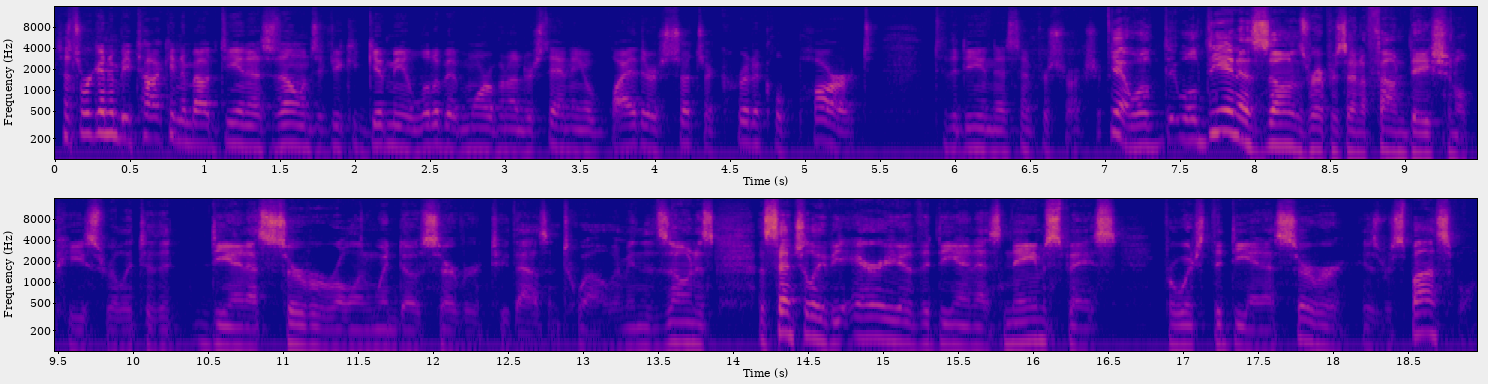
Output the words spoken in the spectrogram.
since we're going to be talking about DNS zones, if you could give me a little bit more of an understanding of why they're such a critical part to the DNS infrastructure. Yeah, well, well, DNS zones represent a foundational piece, really, to the DNS server role in Windows Server 2012. I mean, the zone is essentially the area of the DNS namespace for which the DNS server is responsible.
